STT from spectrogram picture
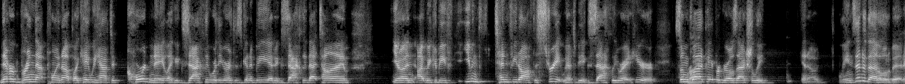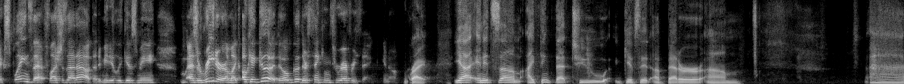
never bring that point up. Like, hey, we have to coordinate like exactly where the Earth is going to be at exactly that time. You know, and I, we could be even ten feet off the street. We have to be exactly right here. So I'm right. glad Paper Girls actually, you know, leans into that a little bit, explains that, fleshes that out. That immediately gives me, as a reader, I'm like, okay, good. Oh, good. They're thinking through everything. You know. Right. Yeah, and it's um I think that too gives it a better um uh,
